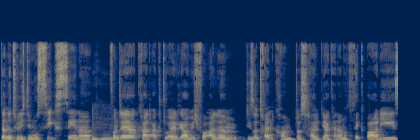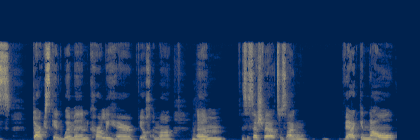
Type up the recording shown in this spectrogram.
dann natürlich die Musikszene, mhm. von der ja gerade aktuell, glaube ich, vor allem dieser Trend kommt, dass halt, ja, keine Ahnung, Thick Bodies, dark-skinned women, curly hair, wie auch immer. Mhm. Ähm, es ist sehr schwer zu sagen, wer genau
